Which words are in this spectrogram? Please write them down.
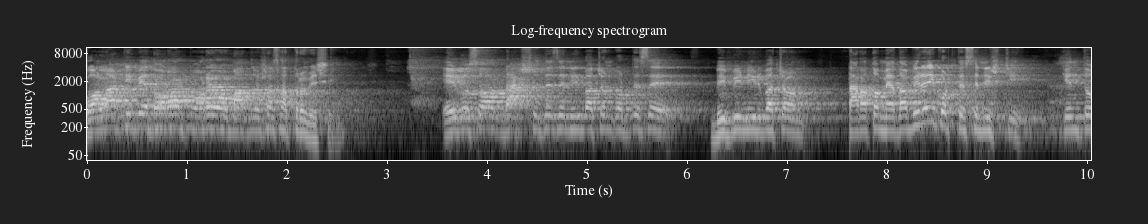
গলা টিপে ধরার পরেও মাদ্রাসা ছাত্র বেশি। এই বছর ডাকসুতে যে নির্বাচন করতেছে, বিপি নির্বাচন, তারা তো মেধাবীরাই করতেছে নিশ্চিত। কিন্তু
